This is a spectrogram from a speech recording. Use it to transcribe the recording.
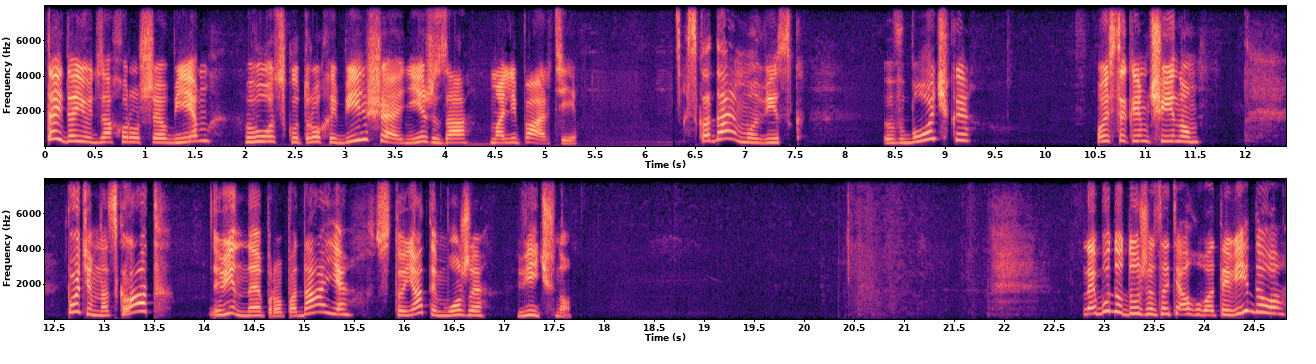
та й дають за хороший об'єм воску трохи більше, ніж за малі партії. Складаємо віск в бочки ось таким чином. Потім на склад він не пропадає, стояти може вічно. Не буду дуже затягувати відео.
